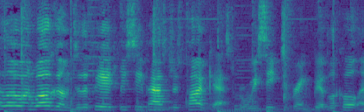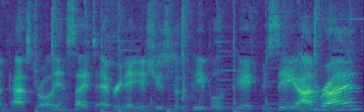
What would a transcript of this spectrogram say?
Hello and welcome to the PHBC Pastors Podcast, where we seek to bring biblical and pastoral insight to everyday issues for the people of PHBC. I'm Brian.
